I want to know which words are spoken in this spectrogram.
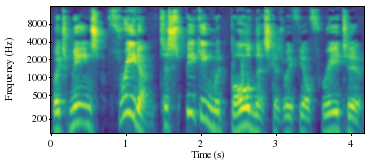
which means freedom, to speaking with boldness because we feel free to.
